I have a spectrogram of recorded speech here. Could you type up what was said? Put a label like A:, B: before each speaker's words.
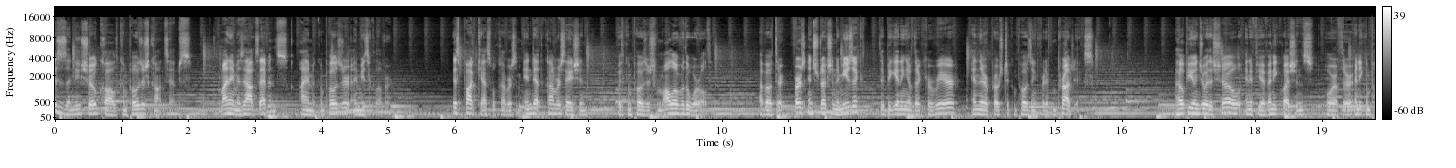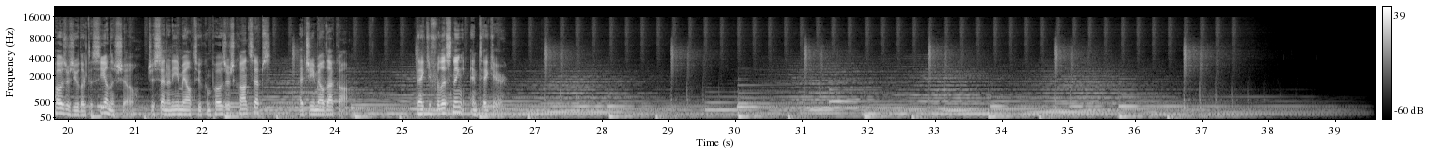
A: This is a new show called Composers Concepts. My name is Alex Evans. I am a composer and music lover. This podcast will cover some in depth conversation with composers from all over the world about their first introduction to music, the beginning of their career, and their approach to composing for different projects. I hope you enjoy the show, and if you have any questions, or if there are any composers you would like to see on the show, just send an email to composersconcepts at gmail.com. Thank you for listening, and take care.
